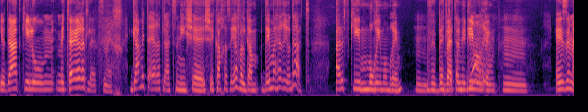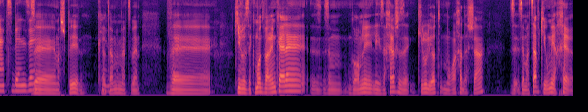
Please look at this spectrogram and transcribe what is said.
יודעת, כאילו, מתארת לעצמך. גם מתארת לעצמי ש, שככה זה יהיה, אבל גם די מהר יודעת. א', כי מורים אומרים, Mm. וב' התלמידים אומרים. Mm. איזה מעצבן זה. זה משפיל, כן. יותר ממעצבן. וכאילו, זה כמו דברים כאלה, זה גורם לי להיזכר שזה כאילו להיות מורה חדשה, זה, זה מצב קיומי אחר.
